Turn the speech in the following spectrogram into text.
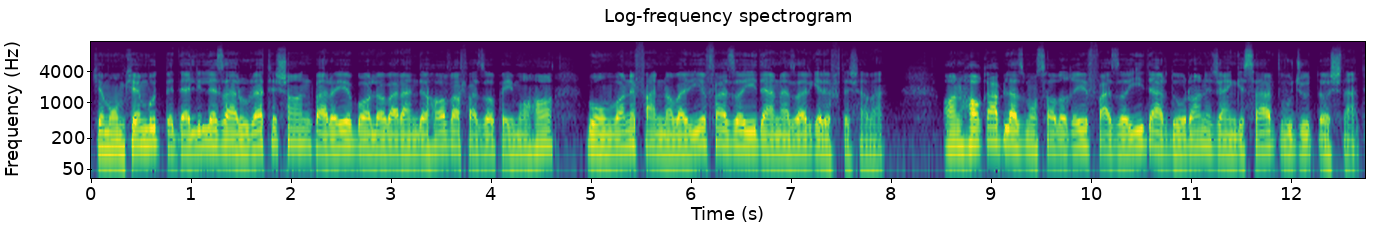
که ممکن بود به دلیل ضرورتشان برای بالا برنده ها و فضاپیماها به عنوان فناوری فضایی در نظر گرفته شوند. آنها قبل از مسابقه فضایی در دوران جنگ سرد وجود داشتند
